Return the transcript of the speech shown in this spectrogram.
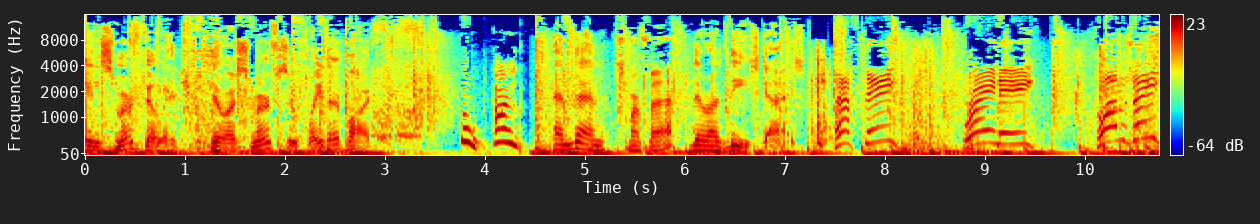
In Smurf Village, there are Smurfs who play their part. Oh, hi. And then Smurfette. there are these guys. Hefty. Brainy. Clumsy.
